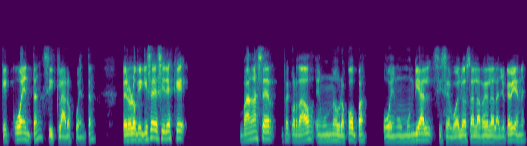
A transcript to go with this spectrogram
que cuentan, sí, claro, cuentan, pero lo que quise decir es que van a ser recordados en una Eurocopa o en un Mundial, si se vuelve a hacer la regla el año que viene,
